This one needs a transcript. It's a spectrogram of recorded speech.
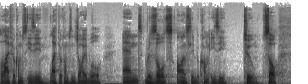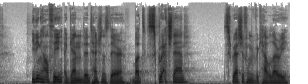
life becomes easy, life becomes enjoyable, and results honestly become easy too. So eating healthy, again, the intention is there, but scratch that, scratch it from your vocabulary,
